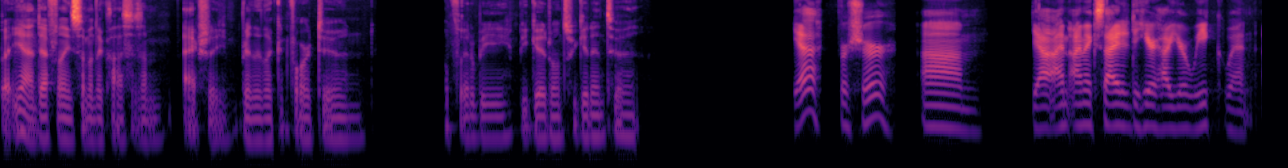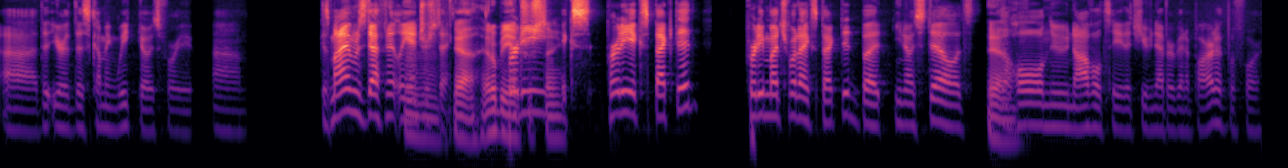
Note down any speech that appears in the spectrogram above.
but yeah, definitely some of the classes I'm actually really looking forward to and hopefully it'll be be good once we get into it. Yeah, for sure. Um, yeah, I'm I'm excited to hear how your week went. Uh, that your this coming week goes for you. Um, because mine was definitely Mhm. interesting. Yeah, it'll be pretty interesting. ex- pretty expected, pretty much what I expected. But you know, still, it's Yeah. a whole new novelty that you've never been a part of before.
